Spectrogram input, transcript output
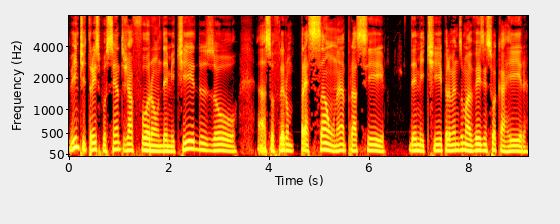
23% já foram demitidos ou ah, sofreram pressão né, para se demitir pelo menos uma vez em sua carreira.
